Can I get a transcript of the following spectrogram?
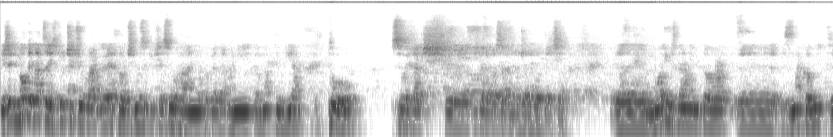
Jeżeli mogę na coś zwrócić uwagę, choć muzyki się słucha, nie opowiada o niej, to na tym, jak tu słychać e, gitarę basową Rogera Watersa. E, moim zdaniem to e, znakomity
